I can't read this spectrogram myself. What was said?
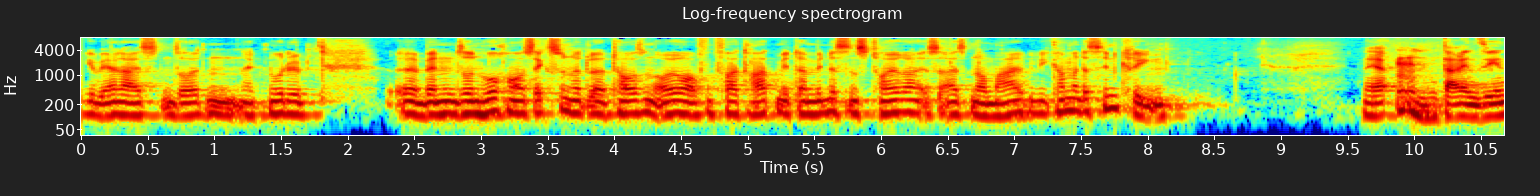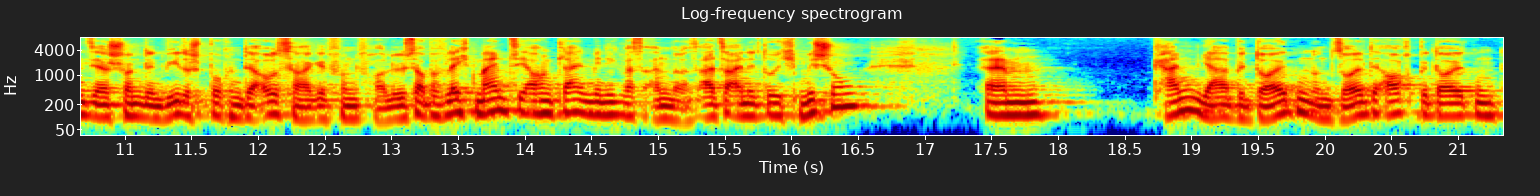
gewährleisten sollten. Herr Knudel, äh, wenn so ein Hochhaus 600 oder 1000 Euro auf den Quadratmeter mindestens teurer ist als normal, wie kann man das hinkriegen? Naja, darin sehen Sie ja schon den Widerspruch in der Aussage von Frau Löser, aber vielleicht meint sie auch ein klein wenig was anderes. Also eine Durchmischung ähm, kann ja bedeuten und sollte auch bedeuten,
